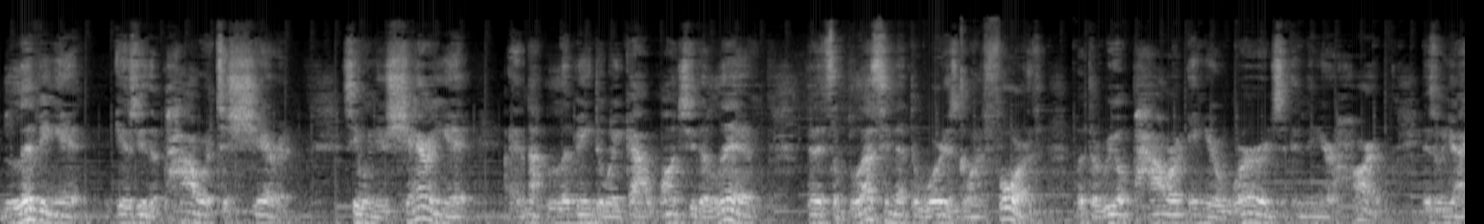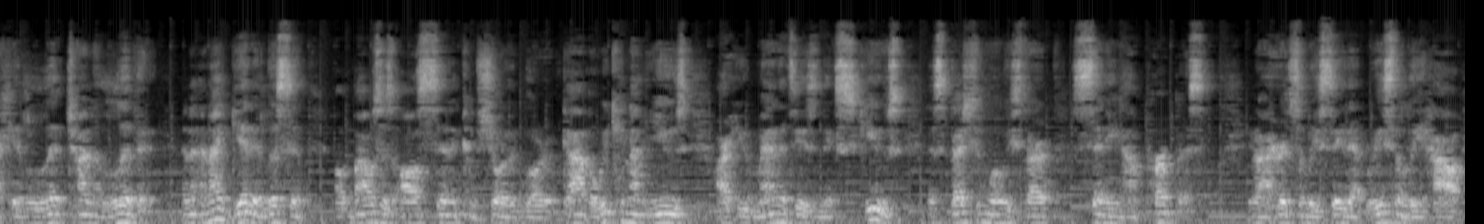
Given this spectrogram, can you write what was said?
living it gives you the power to share it. See, when you're sharing it, and not living the way God wants you to live, then it's a blessing that the word is going forth. But the real power in your words and in your heart is when you're actually trying to live it. And, and I get it. Listen, the Bible says all sin and come short of the glory of God, but we cannot use our humanity as an excuse, especially when we start sinning on purpose. You know, I heard somebody say that recently. How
